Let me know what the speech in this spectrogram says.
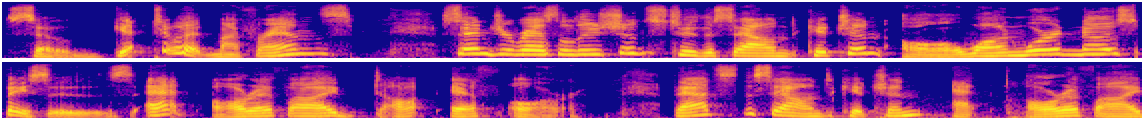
So get to it, my friends. Send your resolutions to the Sound Kitchen, all one word, no spaces, at rfi.fr. That's the Sound Kitchen at rfi.fr.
